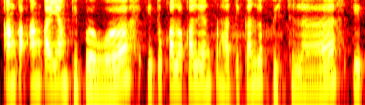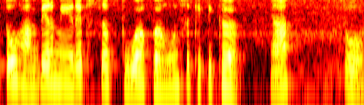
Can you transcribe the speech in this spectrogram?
angka-angka yang di bawah itu kalau kalian perhatikan lebih jelas itu hampir mirip sebuah bangun segitiga ya. Tuh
